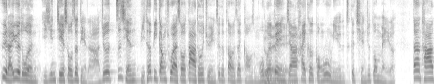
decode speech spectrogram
越来越多人已经接受这点了啊。就是之前比特币刚出来的时候，大家都会觉得你这个到底在搞什么？会不会被人家骇客攻入？你的这个钱就都没了。但是它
